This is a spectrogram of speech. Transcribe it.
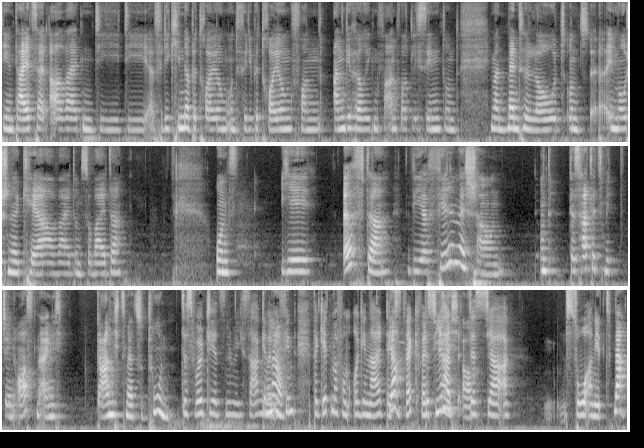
die in Teilzeit arbeiten, die, die äh, für die Kinderbetreuung und für die Betreuung von Angehörigen verantwortlich sind und ich meine, Mental Load und äh, Emotional Care Arbeit und so weiter. Und je öfter wir Filme schauen, und das hat jetzt mit Jane Austen eigentlich gar nichts mehr zu tun. Das wollte ich jetzt nämlich sagen, genau. weil ich finde, da geht man vom Originaltext ja, weg, weil sie hat das ja so auch nicht na,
